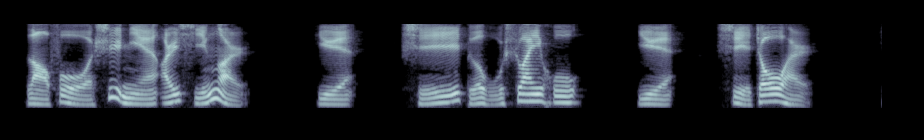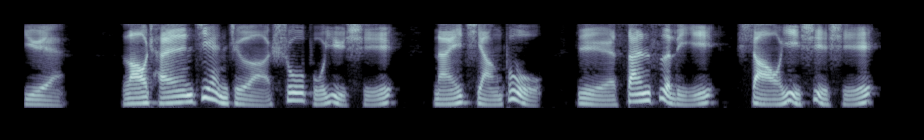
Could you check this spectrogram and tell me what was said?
老妇是年而行耳。曰：时得无衰乎？曰：是周耳。曰：老臣见者殊不欲食，乃抢步日三四里，少亦是食，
